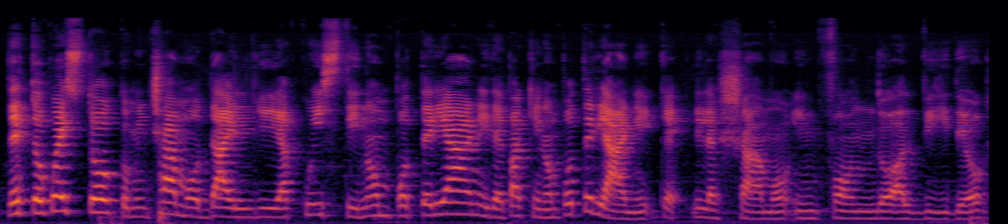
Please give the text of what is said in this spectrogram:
Detto questo, cominciamo dagli acquisti non potteriani, dai pacchi non potteriani che li lasciamo in fondo al video.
